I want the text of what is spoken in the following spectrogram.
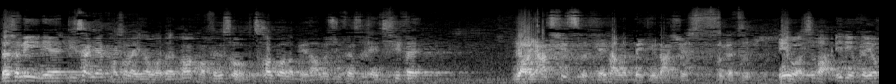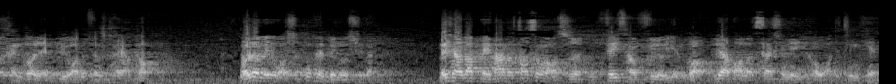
但是那一年第三年考出来以后，我的高考分数超过了北大录取分数线七分，咬牙切齿填上了北京大学四个字，因为我知道一定会有很多人比我的分数还要高，我认为我是不会被录取的。没想到北大的招生老师非常富有眼光，料到了三十年以后我的今天。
